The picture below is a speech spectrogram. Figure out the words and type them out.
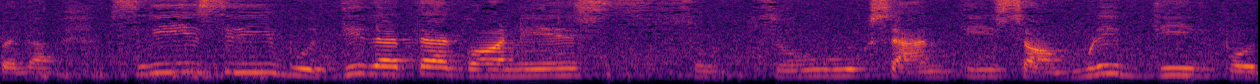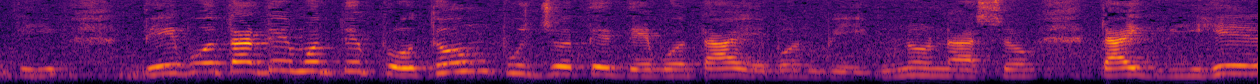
করে দাও। শ্রী শ্রী বুদ্ধিদাতা গণেশ, সুখ শান্তি, সমৃদ্ধির প্রতীক। দেবতাদের মধ্যে প্রথম পূজ্যতে দেবতা এবং বিঘ্ন নাশক তাই গৃহের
